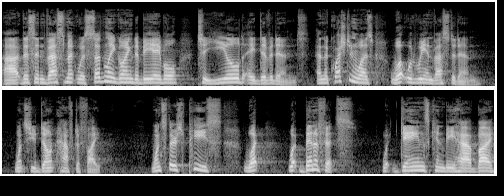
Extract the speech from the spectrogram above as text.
uh, this investment was suddenly going to be able to yield a dividend. And the question was, what would we invest it in once you don't have to fight? Once there's peace, what, what benefits, what gains can be had by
